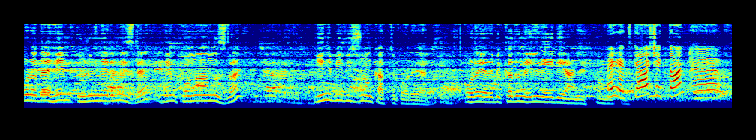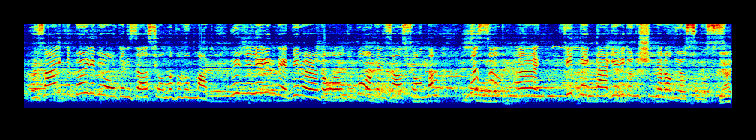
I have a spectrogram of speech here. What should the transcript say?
Orada hem ürünlerimizle hem konağımızla yeni bir vizyon kattık oraya. Oraya da bir kadın eli değdi yani. konakta. Evet gerçekten e, özellikle böyle bir organizasyonda bulunmak, ünlülerin de bir arada olduğu bu organizasyonda nasıl e, feedbackler, geri dönüşümler alıyorsunuz? Ya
